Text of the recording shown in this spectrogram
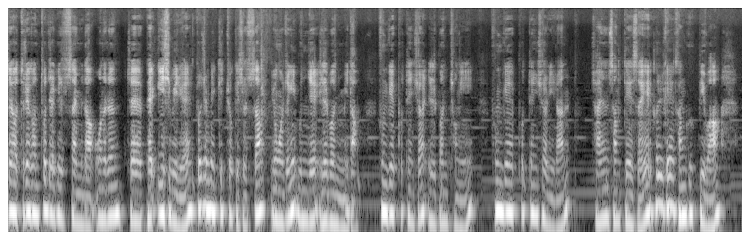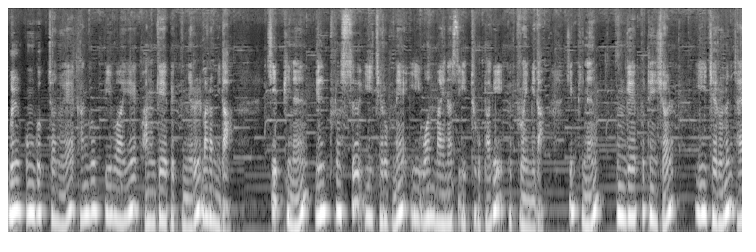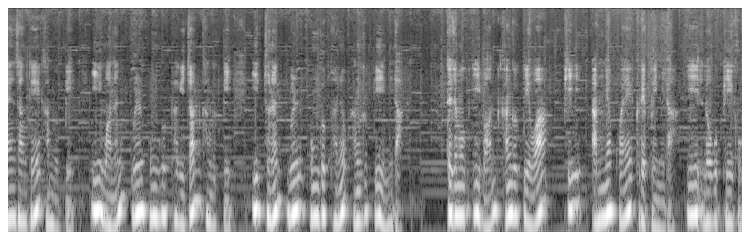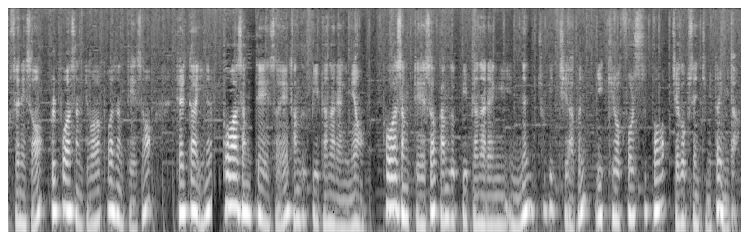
안녕하세요. 드래곤 토질 기술사입니다. 오늘은 제 121회 토질 및 기초 기술사 용어정의 문제 1번입니다. 붕괴 포텐셜 1번 정의 붕괴 포텐셜이란 자연 상태에서의 흙의 간극비와 물 공급 전후의 간극비와의 관계 백분율을 말합니다. CP는 1 플러스 E 제로분의 E1 마이너스 E2 곱하기 100%입니다. CP는 붕괴 포텐셜 E0는 자연 상태의 간극비, E1은 물 공급하기 전 간극비, E2는 물 공급한 후 간극비입니다. 대제목 2번 간극비와 P 압력과의 그래프입니다. 이 로그 P 곡선에서 불포화 상태와 포화 상태에서 델타 E는 포화 상태에서의 간극비 변화량이며 포화 상태에서 간극비 변화량이 있는 초기 치압은 2kg 폴스 per 제곱센티미터입니다.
